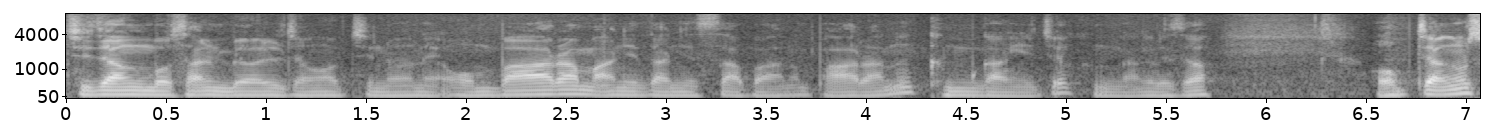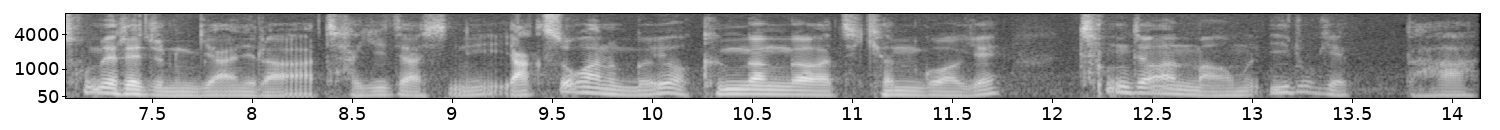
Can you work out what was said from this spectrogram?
지장보살 멸정업진원의 옴바람 아니다니 사바는 바라는 금강이죠. 금강. 그래서 업장을 소멸해 주는 게 아니라 자기 자신이 약속하는 거예요. 금강과 같이 견고하게 청정한 마음을 이루겠다.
